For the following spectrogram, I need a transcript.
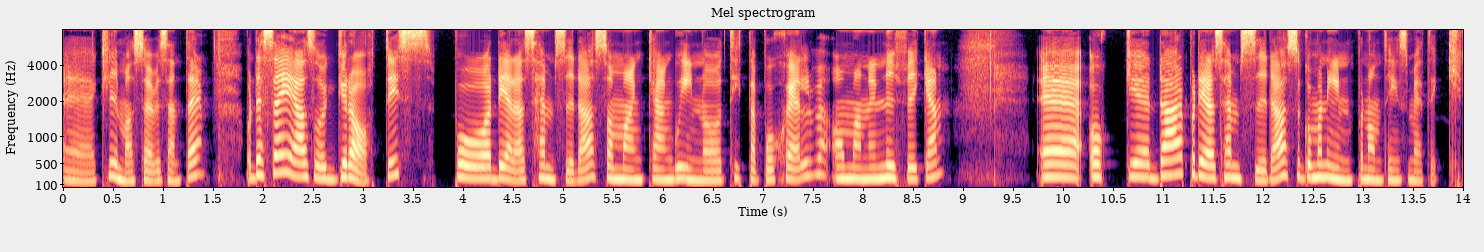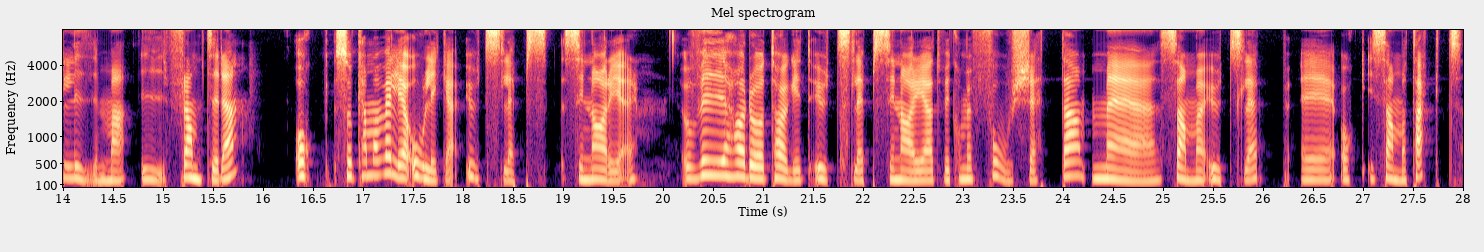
eh, klimatservicecenter. Och dessa är alltså gratis på deras hemsida som man kan gå in och titta på själv om man är nyfiken. Eh, och eh, där på deras hemsida så går man in på någonting som heter Klima i framtiden. Och så kan man välja olika utsläppsscenarier. Och vi har då tagit utsläppsscenario att vi kommer fortsätta med samma utsläpp eh, och i samma takt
